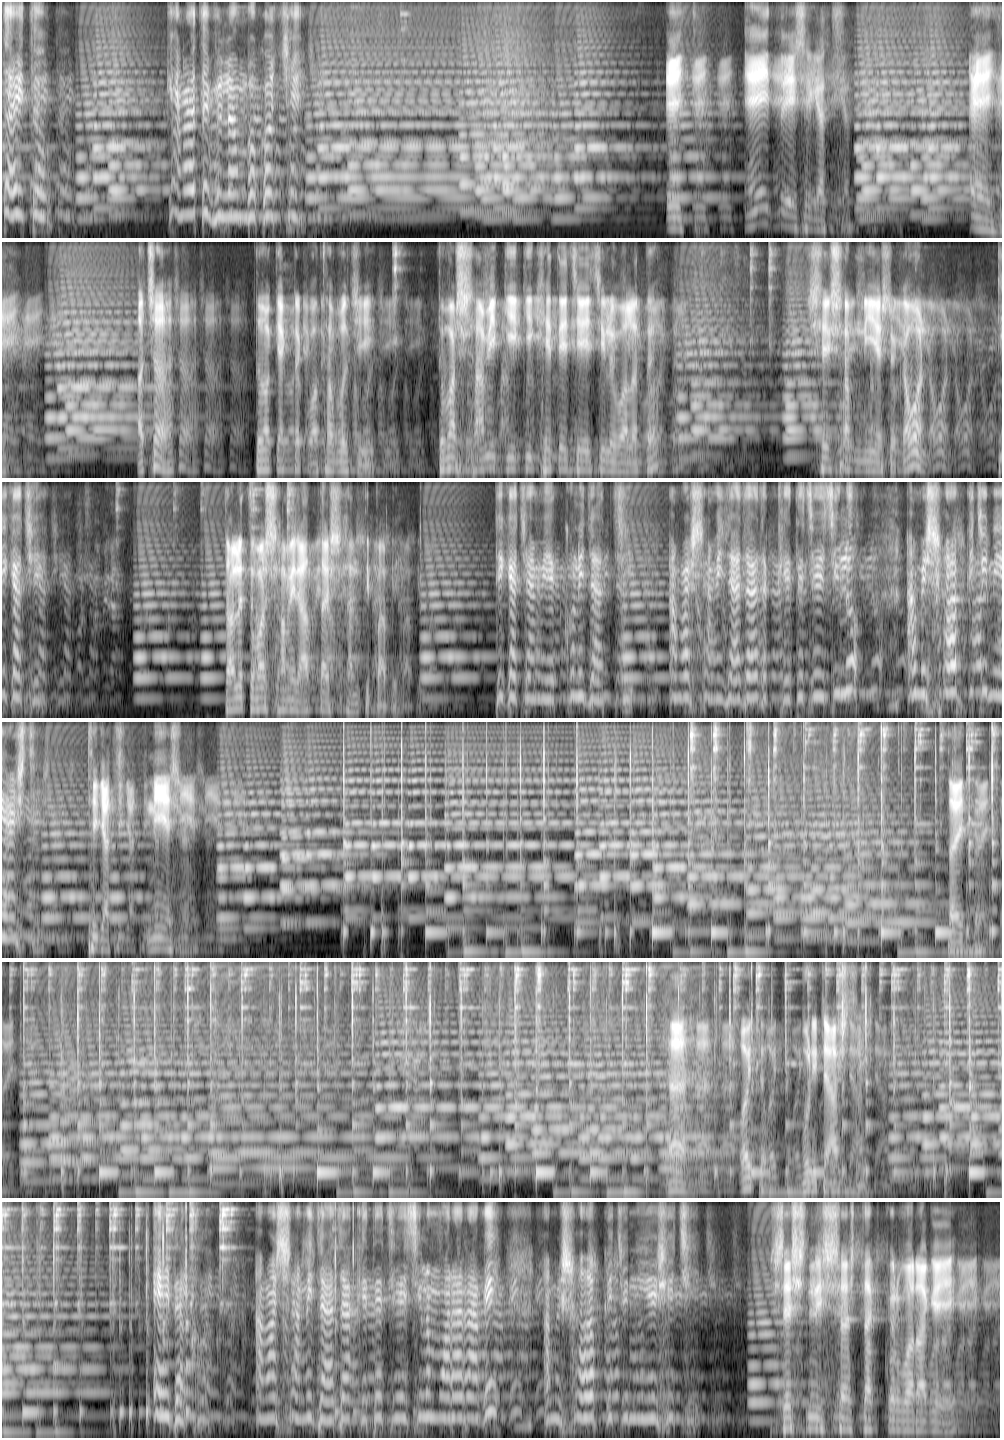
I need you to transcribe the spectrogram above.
তাই তো কেন এত বিলম্ব করছে? এই তো, এই তো এসে গেছে। এই আচ্ছা তোমাকে একটা কথা বলছি। তোমার স্বামী কি কি খেতে চেয়েছিল বলো তো? সেসব নিয়ে এসো কেমন? ঠিক আছে। তাহলে তোমার স্বামীর আত্মায় শান্তি পাবে। ঠিক আছে আমি এক্ষুনি যাচ্ছি। আমার স্বামী যা যা যা খেতে চেয়েছিল আমি সব কিছু নিয়ে আসছি। ঠিক আছে নিয়ে এসো। তাই তাই হ্যাঁ ওই তো বুড়িটা আসছে। এই দেখো আমার স্বামী যা যা খেতে চেয়েছিল মরার আগে আমি সব কিছু নিয়ে এসেছি। শেষ নিঃশ্বাস ত্যাগ করবার আগে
